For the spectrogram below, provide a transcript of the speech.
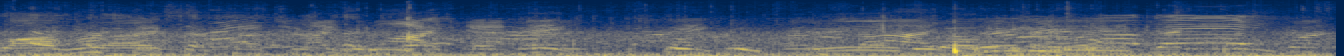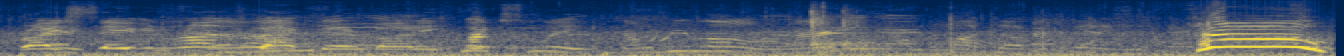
block, Bryce. Bryce saving runs back there, buddy. Quick swing. Don't be long, all right? Two,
